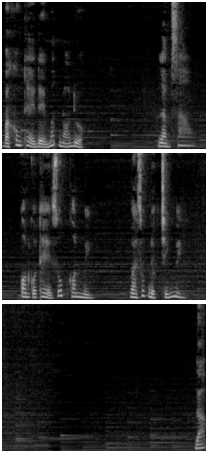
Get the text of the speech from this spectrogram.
và không thể để mất nó được làm sao con có thể giúp con mình và giúp được chính mình? Đáp,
